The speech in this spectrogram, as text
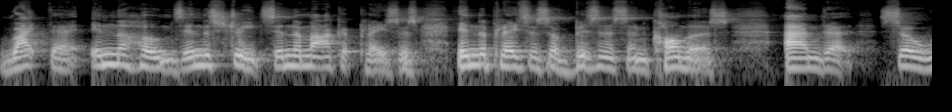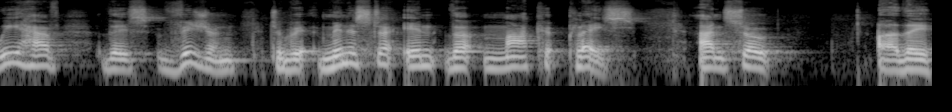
right there in the homes, in the streets, in the marketplaces, in the places of business and commerce. And uh, so we have this vision to minister in the marketplace. And so uh, the,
